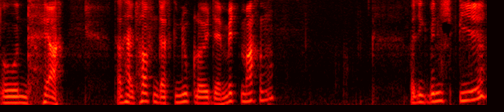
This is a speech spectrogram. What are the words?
Und ja, dann halt hoffen, dass genug Leute mitmachen bei dem Gewinnspiel.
